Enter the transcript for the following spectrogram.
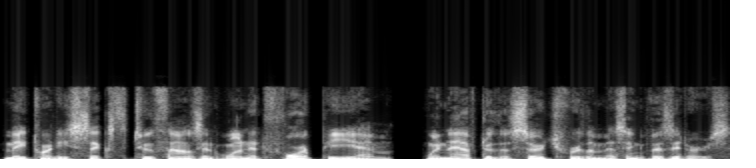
May 26, 2001 at 4 p.m when after the search for the missing visitors,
